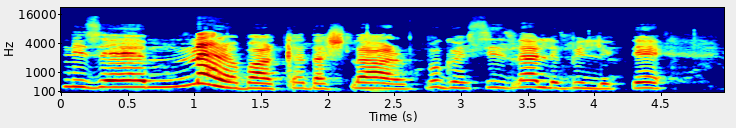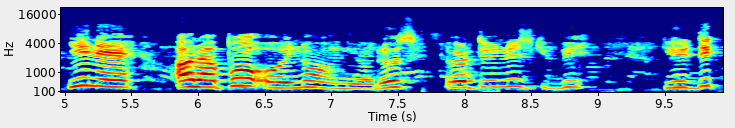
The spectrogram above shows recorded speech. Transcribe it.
Hepinize merhaba arkadaşlar. Bugün sizlerle birlikte yine araba oyunu oynuyoruz. Gördüğünüz gibi girdik.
